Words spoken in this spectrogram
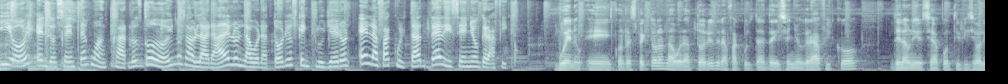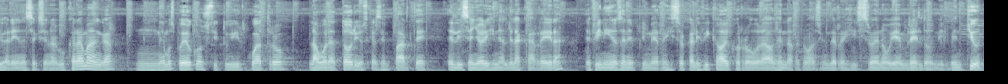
Y hoy el docente Juan Carlos Godoy nos hablará de los laboratorios que incluyeron en la Facultad de Diseño Gráfico. Bueno, eh, con respecto a los laboratorios de la Facultad de Diseño Gráfico de la Universidad Pontificia Bolivariana Seccional Bucaramanga, mm, hemos podido constituir cuatro laboratorios que hacen parte del diseño original de la carrera definidos en el primer registro calificado y corroborados en la renovación de registro de noviembre del 2021.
